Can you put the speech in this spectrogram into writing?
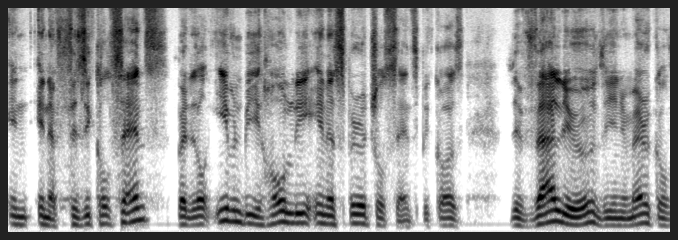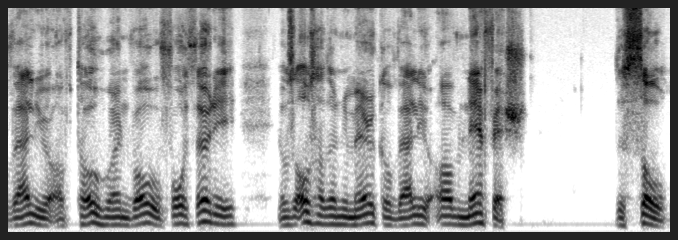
in in a physical sense, but it'll even be holy in a spiritual sense, because the value, the numerical value of Tohu and Vohu 430, it was also the numerical value of Nefesh, the soul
